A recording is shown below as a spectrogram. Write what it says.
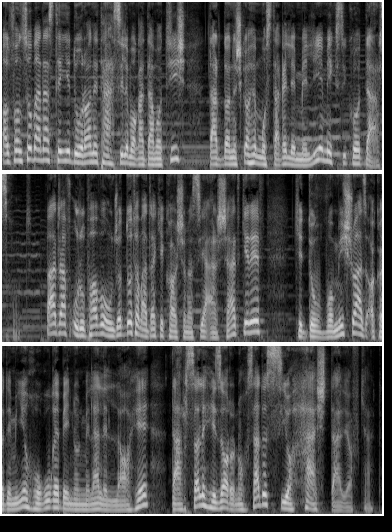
آلفونسو بعد از طی دوران تحصیل مقدماتیش در دانشگاه مستقل ملی مکزیکو درس خوند. بعد رفت اروپا و اونجا دو تا مدرک کارشناسی ارشد گرفت که دومیش رو از آکادمی حقوق بین الملل لاهه در سال 1938 دریافت کرد.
